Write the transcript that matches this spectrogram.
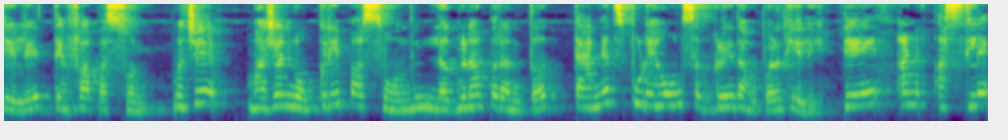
गेले तेव्हापासून. म्हणजे माझ्या नोकरीपासून लग्नापर्यंत त्यानेच पुढे होऊन सगळी धावपळ केली. हे आणि असले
